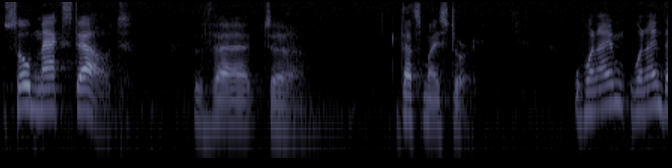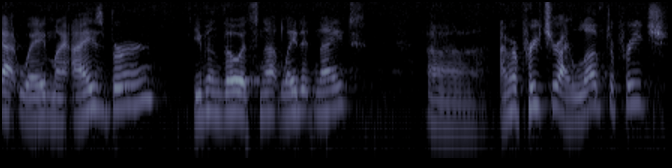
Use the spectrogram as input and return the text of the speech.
so maxed out that uh, that's my story. When I'm, when I'm that way, my eyes burn, even though it's not late at night. Uh, I'm a preacher. I love to preach.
